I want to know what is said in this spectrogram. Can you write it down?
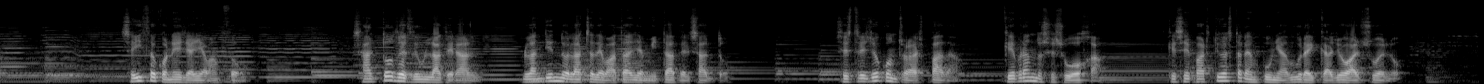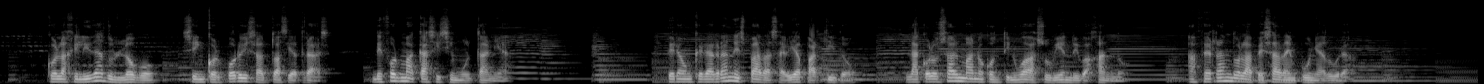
Se hizo con ella y avanzó. Saltó desde un lateral, blandiendo el hacha de batalla en mitad del salto. Se estrelló contra la espada, quebrándose su hoja, que se partió hasta la empuñadura y cayó al suelo. Con la agilidad de un lobo, se incorporó y saltó hacia atrás, de forma casi simultánea. Pero aunque la gran espada se había partido, la colosal mano continuaba subiendo y bajando, aferrando la pesada empuñadura.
